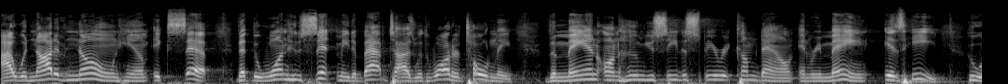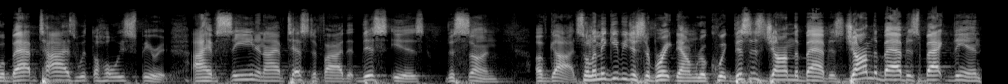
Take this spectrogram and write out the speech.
I would not have known him except that the one who sent me to baptize with water told me, The man on whom you see the Spirit come down and remain is he who will baptize with the Holy Spirit. I have seen and I have testified that this is the Son of God. So let me give you just a breakdown real quick. This is John the Baptist. John the Baptist back then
